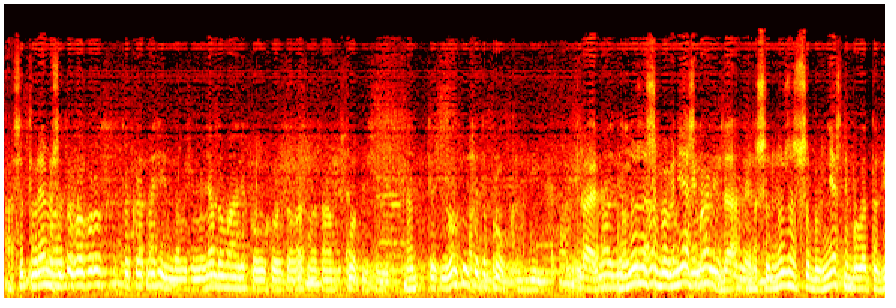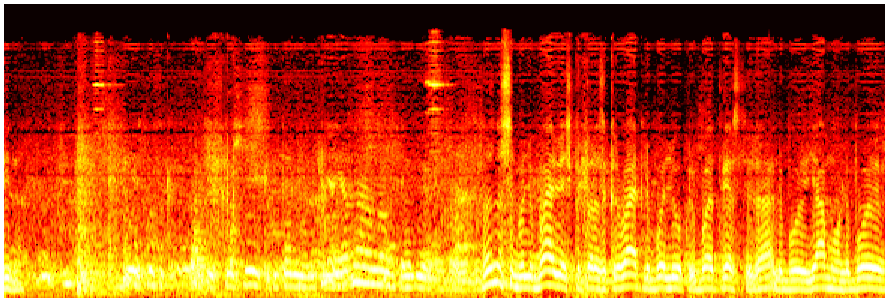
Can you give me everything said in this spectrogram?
А все это время, Ну, что это вопрос только относительно, допустим, у меня дома легко выходит, а у вас может она плотно сидит. Ну, То есть в любом случае это пробка. Надо Но нужно, так, чтобы внешне, да, ну, что, нужно, чтобы внешне было это видно. Нужно, чтобы любая вещь, которая закрывает любой люк, любое отверстие, да, любую яму, любую,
